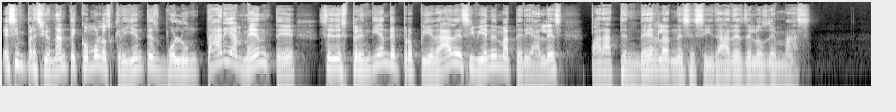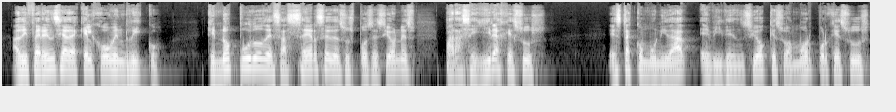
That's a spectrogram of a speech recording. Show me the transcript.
Es impresionante cómo los creyentes voluntariamente se desprendían de propiedades y bienes materiales para atender las necesidades de los demás. A diferencia de aquel joven rico, que no pudo deshacerse de sus posesiones para seguir a Jesús, esta comunidad evidenció que su amor por Jesús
